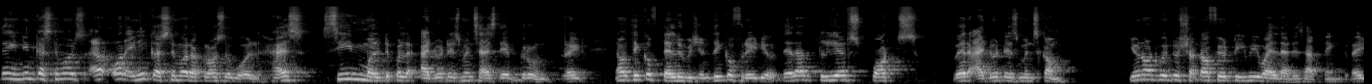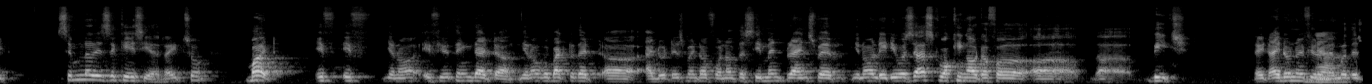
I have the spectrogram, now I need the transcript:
the Indian customers uh, or any customer across the world has seen multiple advertisements as they've grown, right? Now think of television, think of radio. There are clear spots where advertisements come. You're not going to shut off your TV while that is happening, right? Similar is the case here, right? So, but if if you know if you think that uh, you know go back to that uh, advertisement of one of the cement brands where you know a lady was just walking out of a, uh uh beach, right? I don't know if you Yeah. remember this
